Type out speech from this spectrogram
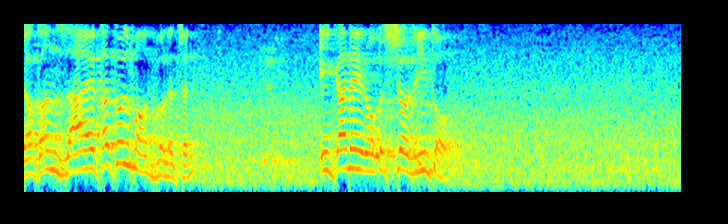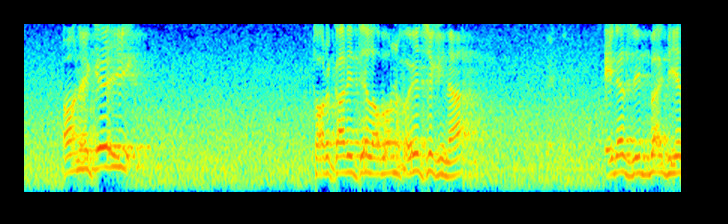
যখন জায়কাতুল মত বলেছেন এখানে রহস্য নিহিত। অনেকেই তরকারিতে লবণ হয়েছে কিনা, এটা জিব্বায় দিয়ে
